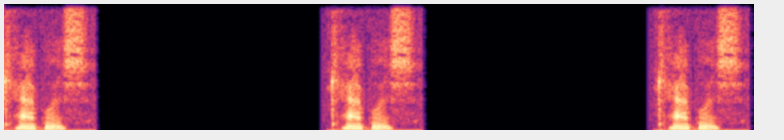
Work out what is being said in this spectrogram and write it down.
Cablish. Cablish. Cablish.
